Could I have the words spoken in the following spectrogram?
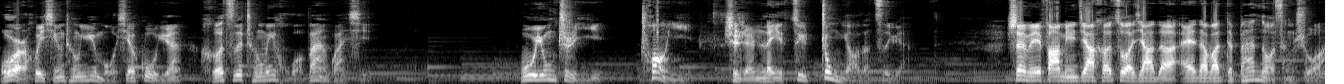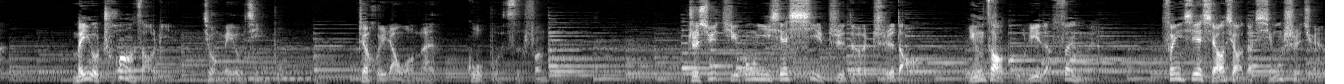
偶尔会形成与某些雇员合资成为伙伴关系。毋庸置疑，创意是人类最重要的资源。身为发明家和作家的埃达瓦德班诺曾说：“没有创造力就没有进步，这会让我们固步自封。”只需提供一些细致的指导，营造鼓励的氛围，分些小小的行使权，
